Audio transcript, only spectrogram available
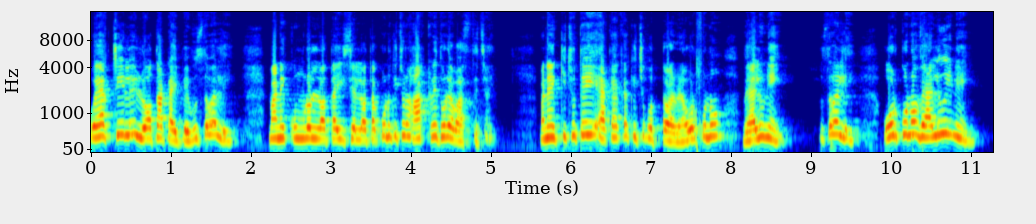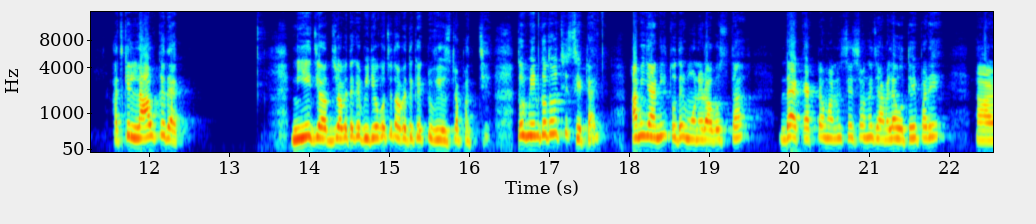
ও অ্যাকচুয়ালি লতা টাইপের বুঝতে পারলি? মানে কুমড়োর লতা, ইসের লতা, কোনো কিছু আঁকড়ে ধরে বাঁচতে চায়। মানে কিছুতেই একা একা কিছু করতে পারবে না, ওর কোনো ভ্যালু নেই, বুঝতে পারলি? ওর কোনো ভ্যালুই নেই। আজকে লাউকে দেখ, নিয়ে য- যবে থেকে ভিডিও করছে তবে থেকে একটু ভিউজটা পাচ্ছে। তো মেন কথা হচ্ছে সেটাই। আমি জানি তোদের মনের অবস্থা দেখ, একটা মানুষের সঙ্গে ঝামেলা হতেই পারে। আর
